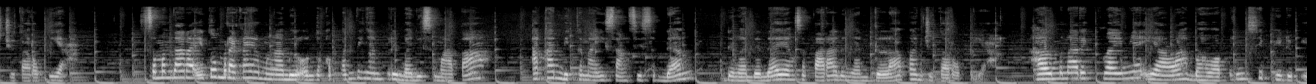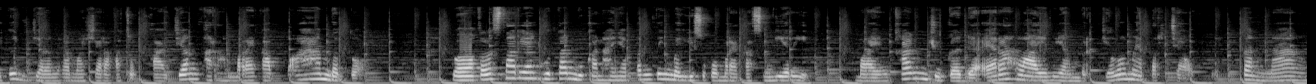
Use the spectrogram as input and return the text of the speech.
juta rupiah. Sementara itu mereka yang mengambil untuk kepentingan pribadi semata akan dikenai sanksi sedang dengan denda yang setara dengan 8 juta rupiah. Hal menarik lainnya ialah bahwa prinsip hidup itu dijalankan masyarakat suku Kajang karena mereka paham betul bahwa kelestarian hutan bukan hanya penting bagi suku mereka sendiri, melainkan juga daerah lain yang berkilometer jauh. Tenang,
